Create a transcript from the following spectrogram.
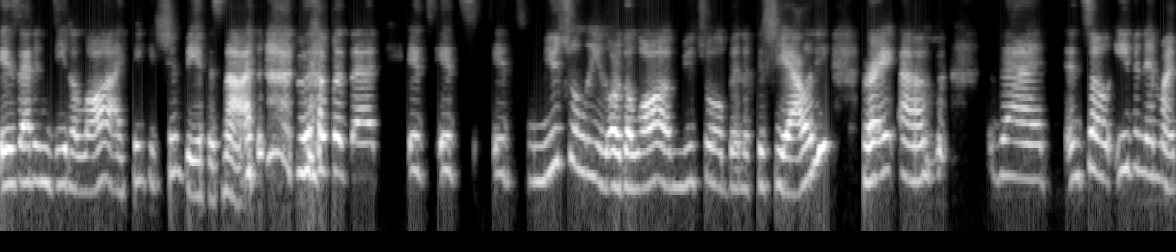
is that indeed a law? I think it should be if it's not, but that it's it's it's mutually or the law of mutual beneficiality right? Um, that and so even in my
